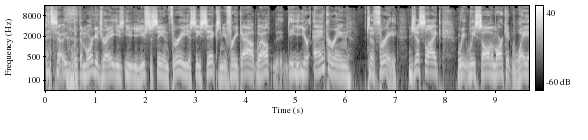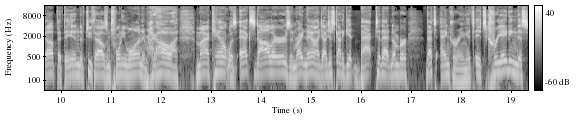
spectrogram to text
And so, with the mortgage rate, you, you, you used to seeing three, you see six, and you freak out. Well, you're anchoring to three, just like we, we saw the market way up at the end of 2021, and we're like, oh, I, my account was X dollars, and right now I, I just got to get back to that number. That's anchoring. It's it's creating this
